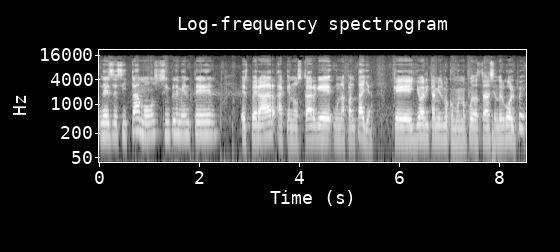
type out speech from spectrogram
necesitamos simplemente esperar a que nos cargue una pantalla que yo ahorita mismo como no puedo estar haciendo el golpe,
